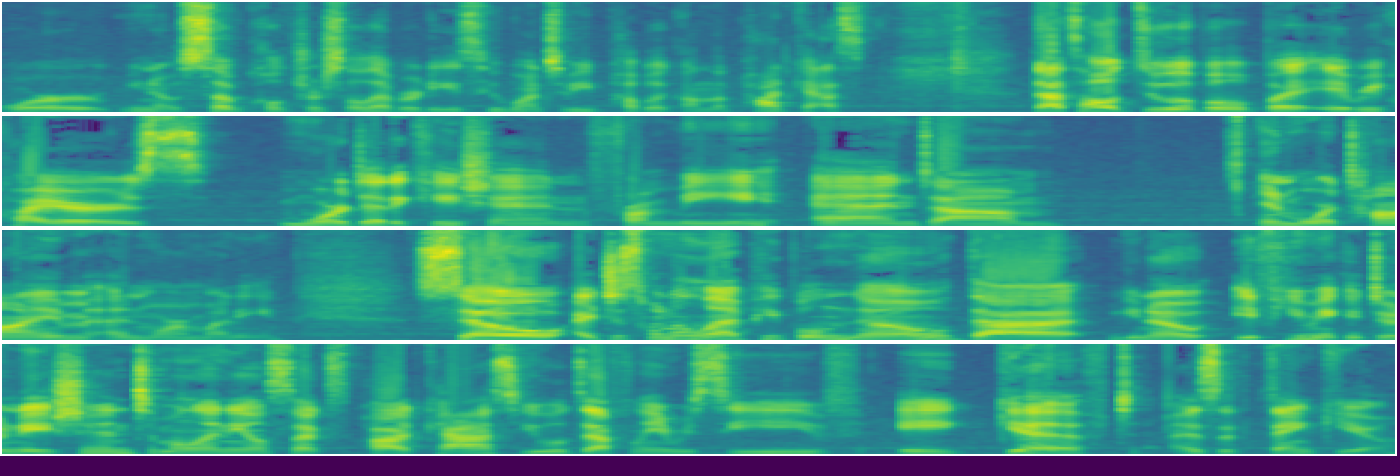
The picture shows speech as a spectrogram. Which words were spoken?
or you know, subculture celebrities who want to be public on the podcast. That's all doable, but it requires more dedication from me and um, and more time and more money. So I just want to let people know that, you know, if you make a donation to Millennial Sex Podcast, you will definitely receive a gift as a thank you.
